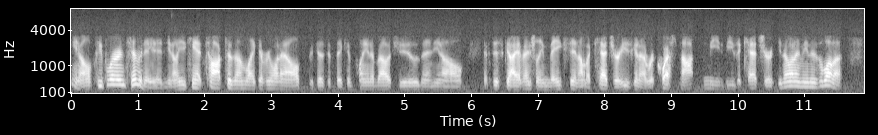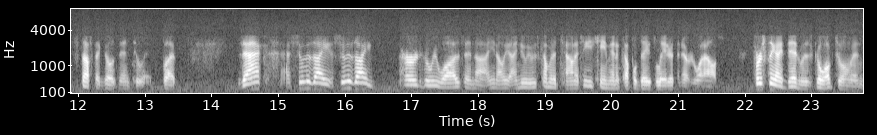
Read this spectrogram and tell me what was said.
you know, people are intimidated. You know, you can't talk to them like everyone else because if they complain about you, then you know, if this guy eventually makes it, I'm a catcher. He's going to request not me to be the catcher. You know what I mean? There's a lot of stuff that goes into it. But Zach, as soon as I, as soon as I heard who he was, and uh, you know, I knew he was coming to town. I think he came in a couple days later than everyone else. First thing I did was go up to him and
